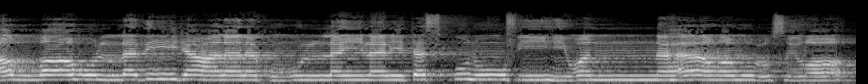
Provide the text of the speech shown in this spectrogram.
الله الذي جعل لكم الليل لتسكنوا فيه والنهار مبصرا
